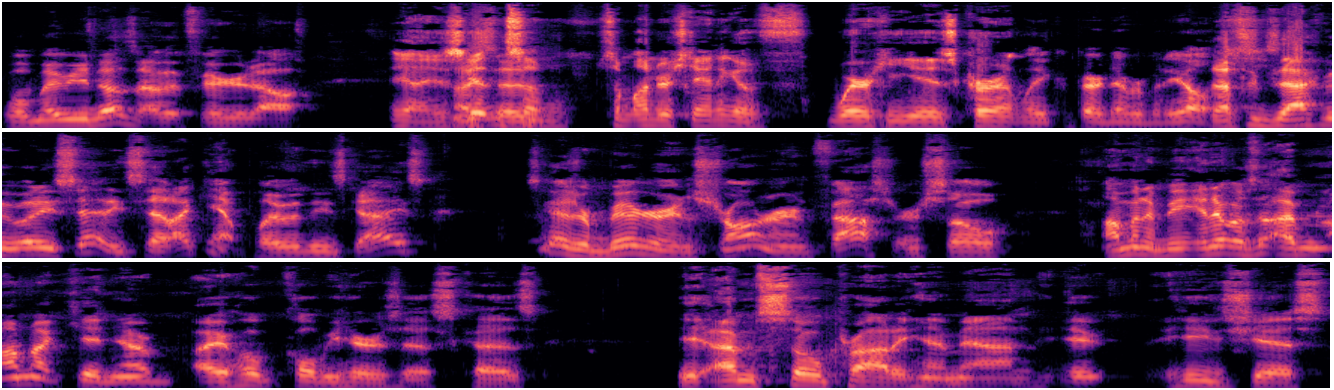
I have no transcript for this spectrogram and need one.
well, maybe he does have it figured out. Yeah, he's I getting said- some some understanding of where he is currently compared to everybody else. That's exactly what he said. He said, I can't play with these guys. these guys are bigger and stronger and faster. So I'm going to be, and it was, I'm, I'm not kidding. I, I hope Colby hears this because I'm so proud of him, man. It, he's just,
